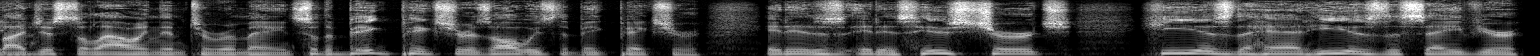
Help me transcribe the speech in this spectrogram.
by just allowing them to remain. So the big picture is always the big picture. It is it is his church. He is the head, he is the savior,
